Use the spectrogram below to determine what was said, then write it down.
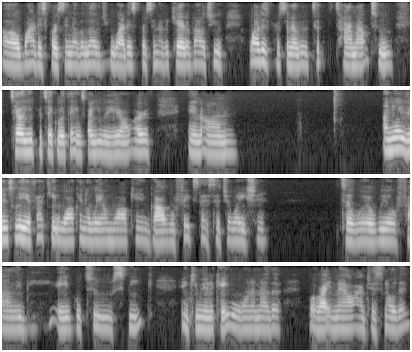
uh, why this person never loved you, why this person never cared about you, why this person never took the time out to tell you particular things while you were here on earth. And um, I know eventually if I keep walking the way I'm walking, God will fix that situation to where we'll finally be able to speak and communicate with one another. But right now, I just know that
